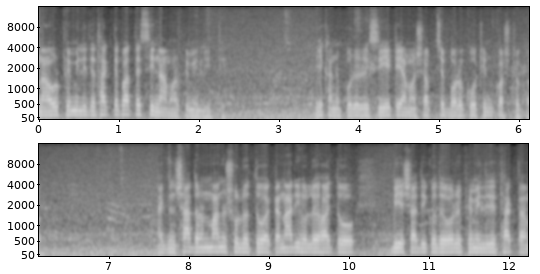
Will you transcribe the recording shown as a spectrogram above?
না ওর ফ্যামিলিতে থাকতে পারতেছি না আমার ফ্যামিলিতে এখানে পড়ে রয়েছি এটাই আমার সবচেয়ে বড় কঠিন কষ্টকর একজন সাধারণ মানুষ হলে তো একটা নারী হলে হয়তো বিয়ে শাদি করে ওর ফ্যামিলিতে থাকতাম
